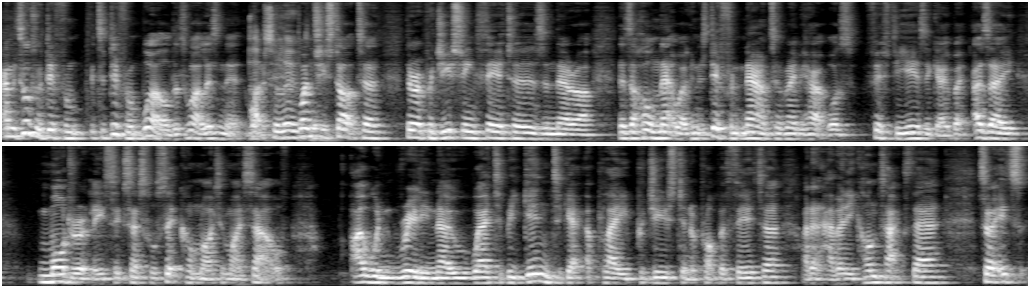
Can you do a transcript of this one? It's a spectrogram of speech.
And it's also a different. It's a different world as well, isn't it? Absolutely. Once you start to, there are producing theatres, and there are there's a whole network, and it's different now to maybe how it was fifty years ago. But as a moderately successful sitcom writer myself, I wouldn't really know where to begin to get a play produced in a proper theatre. I don't have any contacts there, so it's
